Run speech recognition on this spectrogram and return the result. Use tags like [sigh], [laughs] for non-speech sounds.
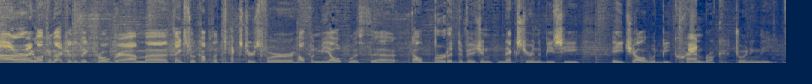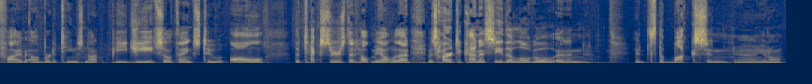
All right, welcome back to the big program. Uh, thanks to a couple of texters for helping me out with the Alberta division next year in the BCHL. It would be Cranbrook joining the five Alberta teams, not PG. So thanks to all the texters that helped me out with that. It was hard to kind of see the logo and it's the Bucks and uh, you know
